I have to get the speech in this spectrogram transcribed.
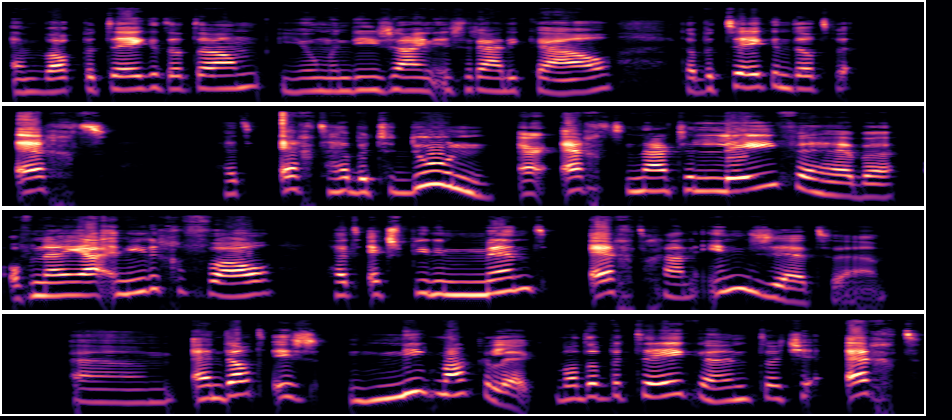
En wat betekent dat dan? Human design is radicaal. Dat betekent dat we echt het echt hebben te doen. Er echt naar te leven hebben. Of nou ja, in ieder geval het experiment echt gaan inzetten. Um, en dat is niet makkelijk. Want dat betekent dat je echt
